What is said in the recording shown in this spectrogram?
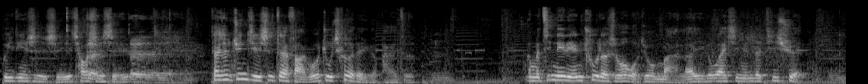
不一定是谁抄袭谁，对对对对，但是军纪是在法国注册的一个牌子。嗯那么今年年初的时候，我就买了一个外星人的 T 恤，嗯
